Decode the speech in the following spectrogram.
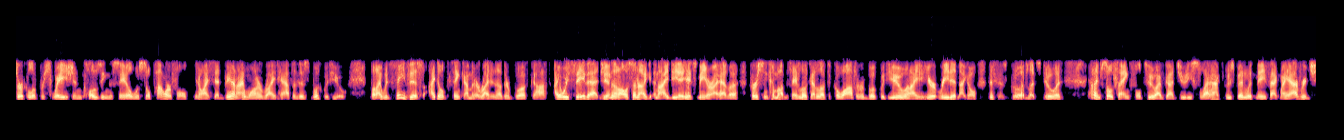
circle of persuasion closing the sale was so powerful. You know, I said, Ben, I want to write half of this book with you. But I would say this, I don't think I'm going to write another book. Uh, I always say that, Jim, and all of a sudden I, an idea hits me or I have a person come up and say, look, I'd love to co-author a book with you. And I hear it, read it and I go, this is good. Let's do it. And I'm so thankful too. I've got Judy Slack, who's been with me. In fact, my average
